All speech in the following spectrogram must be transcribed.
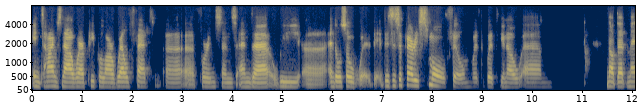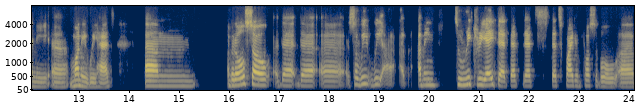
in times now where people are well fed, uh, uh, for instance, and we and also this is a very small film with with you know um, not that many money we had, um, but also the the uh, so we we uh, I, mean to recreate that that that's that's quite impossible uh,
